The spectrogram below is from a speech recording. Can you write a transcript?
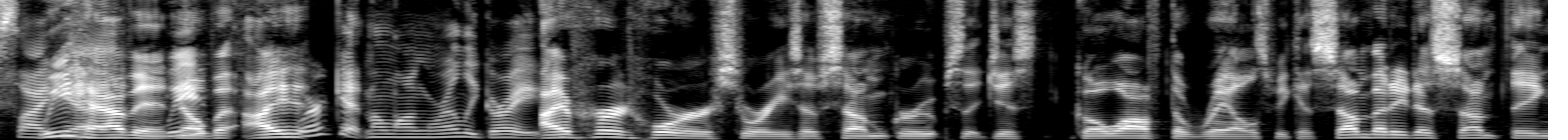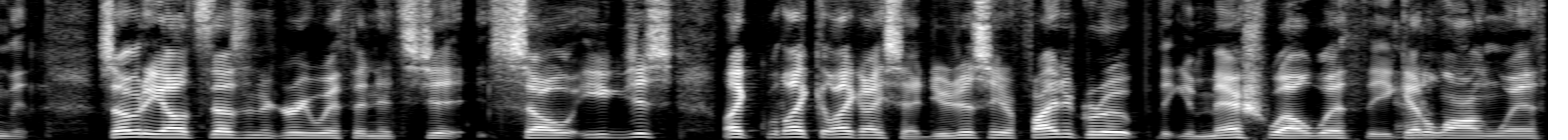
side. We yet. haven't, no, We've- but I- we're getting along really great. I've heard horror stories of some groups that just go off the rails because somebody does something that somebody else doesn't agree with, and it's just so you just like like like I said, you just need to find a group that you mesh well with, that you get along with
